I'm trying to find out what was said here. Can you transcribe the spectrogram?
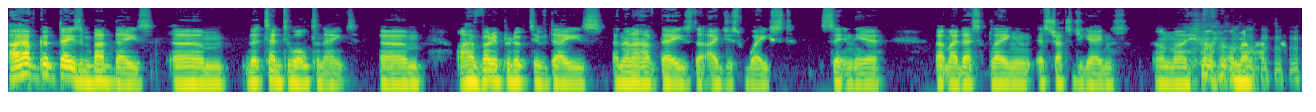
I have good days and bad days um, that tend to alternate. Um, I have very productive days, and then I have days that I just waste sitting here at my desk playing uh, strategy games on my on my laptop.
